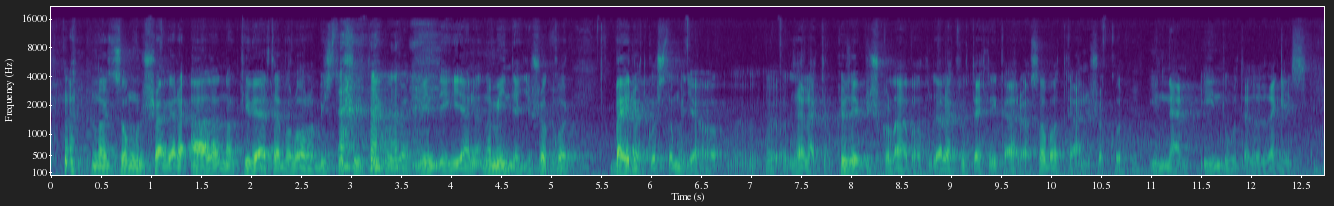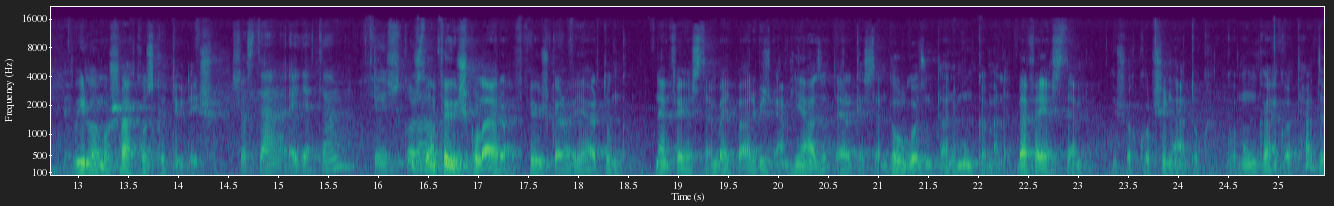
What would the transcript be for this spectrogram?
nagy szomorúságára állandóan kivertem valahol a biztosítékokat, mindig ilyen, na mindegy, és akkor Beiratkoztam ugye az elektro középiskolába, az elektrotechnikára, a Szabadkán, és akkor innen indult ez az egész villamosághoz kötődés. És aztán egyetem, főiskola? Aztán főiskolára, főiskolára jártunk, nem fejeztem be, egy pár vizsgám hiányzott, elkezdtem dolgozni, utána munka mellett befejeztem, és akkor csináltuk a munkánkat. Hát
